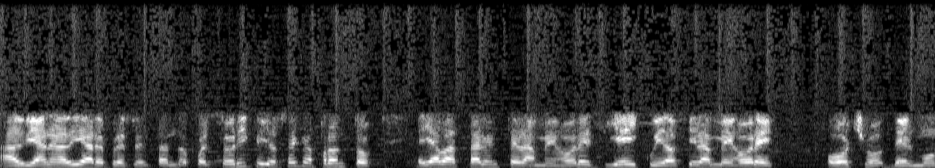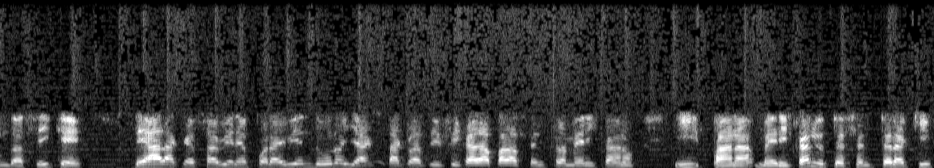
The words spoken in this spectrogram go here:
Adriana Díaz representando a Puerto Rico. Y yo sé que pronto ella va a estar entre las mejores 10 y cuidado si las mejores 8 del mundo. Así que déjala que esa viene por ahí bien duro, ya está clasificada para centroamericano y panamericano. Y usted se entera aquí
